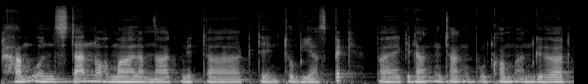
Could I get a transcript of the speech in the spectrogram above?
haben uns dann nochmal am Nachmittag den Tobias Beck bei gedankentanken.com angehört,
